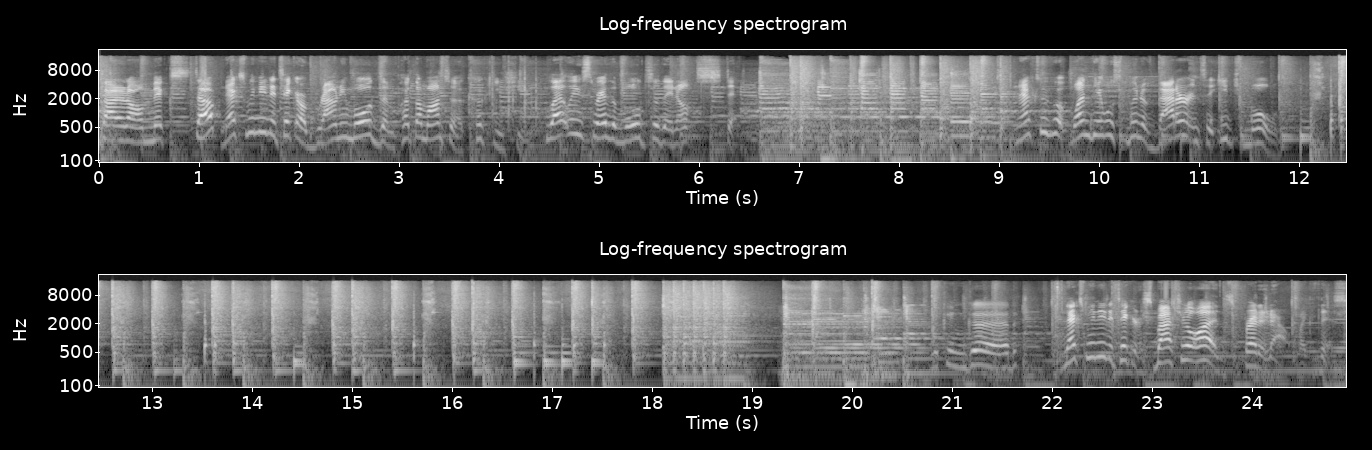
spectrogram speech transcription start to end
Got it all mixed up. Next, we need to take our brownie molds and put them onto a cookie sheet. Lightly spray the molds so they don't stick. Next, we put one tablespoon of batter into each mold. Looking good. Next, we need to take our spatula and spread it out like this.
